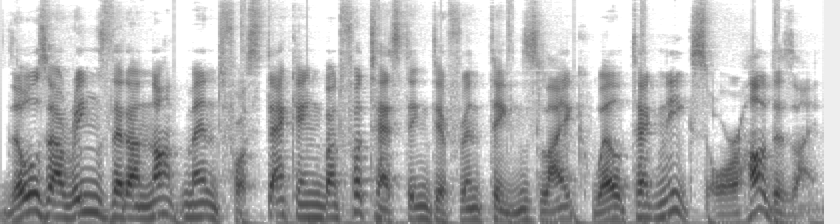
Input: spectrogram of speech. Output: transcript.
Those are rings that are not meant for stacking but for testing different things like weld techniques or hull design.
